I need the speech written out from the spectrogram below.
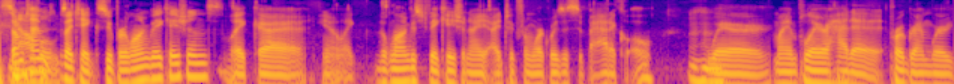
Sometimes novels. I take super long vacations. Like, uh, you know, like the longest vacation I, I took from work was a sabbatical, mm-hmm. where my employer had a program where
